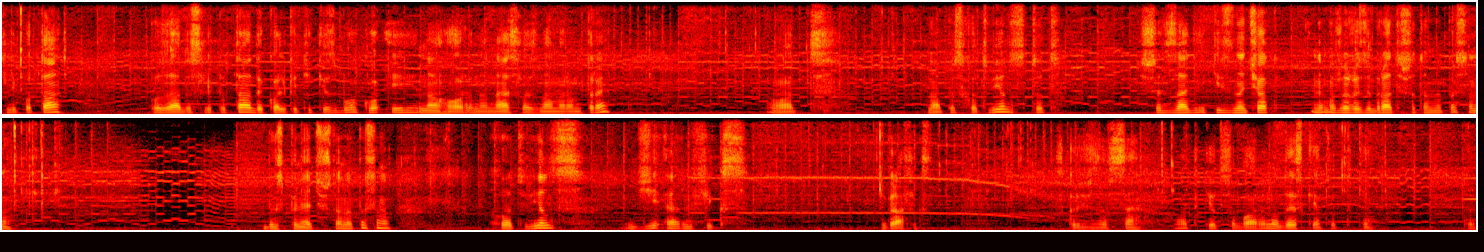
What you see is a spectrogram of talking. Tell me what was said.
сліпота, позаду сліпота, декольки тільки збоку і нагору нанесли з номером 3. От. Напис Hot Wheels. Тут ще ззаді якийсь значок. Не можу розібрати, що там написано без поняття, що там написано. Hot Wheels GRFX. Graphics. Скоріше за все. Ось такі от Subaru. Ну, диски тут такі. Тут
